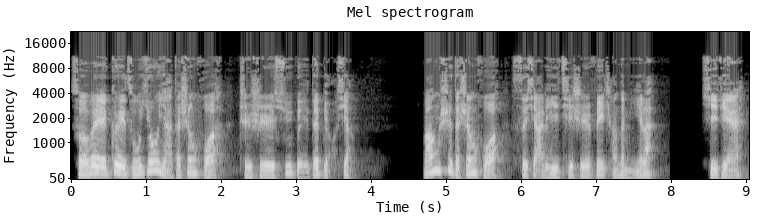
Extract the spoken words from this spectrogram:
所谓贵族优雅的生活，只是虚伪的表象。王室的生活，私下里其实非常的糜烂，西点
